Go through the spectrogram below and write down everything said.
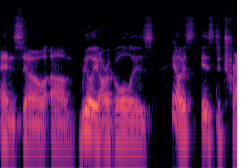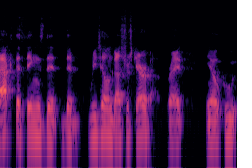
And so, um, really, our goal is you know is is to track the things that that retail investors care about, right? You know, who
